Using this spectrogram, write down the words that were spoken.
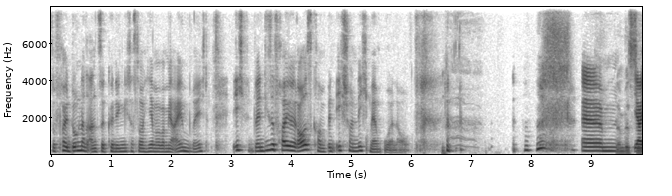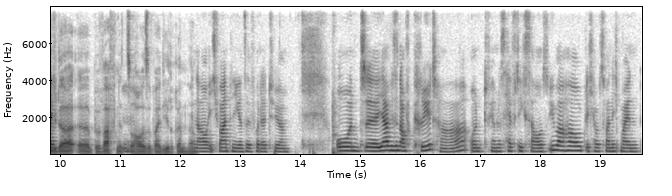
so voll dumm, das anzukündigen, nicht, dass man hier mal bei mir einbricht. Ich, wenn diese Folge rauskommt, bin ich schon nicht mehr im Urlaub. ähm, Dann bist ja, du ich- wieder äh, bewaffnet zu Hause bei dir drin, ne? Genau, ich warte die ganze Zeit vor der Tür. Und äh, ja, wir sind auf Kreta und wir haben das heftigste Haus überhaupt. Ich habe zwar nicht meinen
